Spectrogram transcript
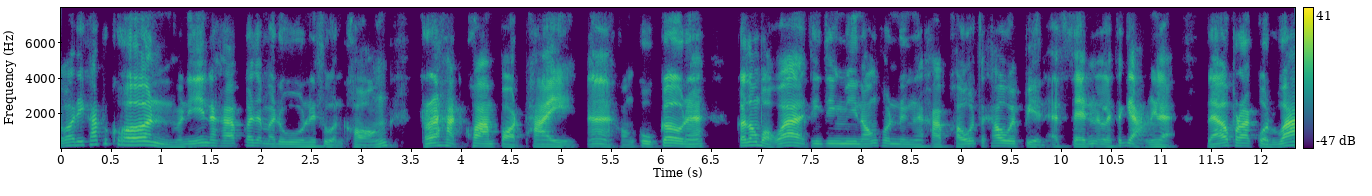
สวัสดีครับทุกคนวันนี้นะครับก็จะมาดูในส่วนของรหัสความปลอดภัยอ่าของ Google นะ ก็ต้องบอกว่าจริง ๆ มีน้องคนหนึ่งนะครับเขาจะเข้าไปเปลี่ยน Adsense อะไรสักอย่างนี่แหละ แล้วปรากฏว่า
